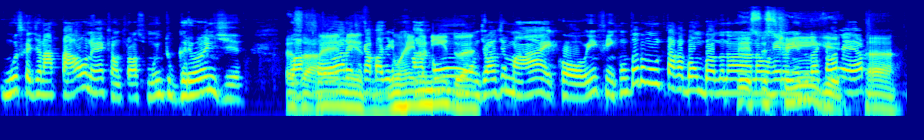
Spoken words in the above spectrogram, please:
música de Natal, né? Que é um troço muito grande lá Exato. fora. É tinha mesmo, acabado de no gravar Reino com Unido, é. George Michael, enfim, com todo mundo que tava bombando na, isso, no Reino Unido naquela época. É.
